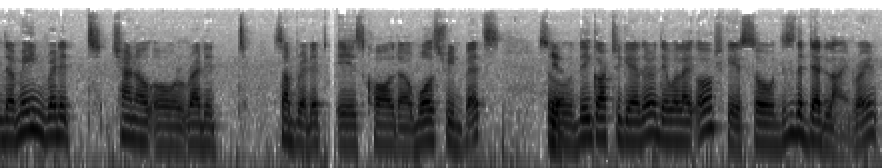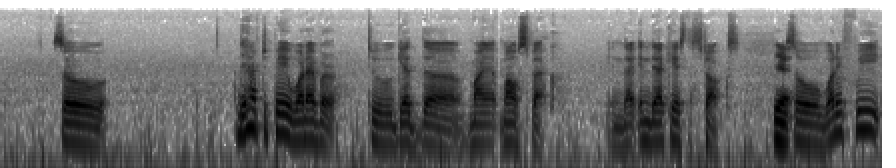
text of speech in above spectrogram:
the main Reddit channel or Reddit subreddit is called uh, Wall Street Bets. So Yeah. they got together. They were like, oh, okay, so this is the deadline, right? So they have to pay whatever to get the my mouse back. In that, in their case, the stocks. Yeah. So what if we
